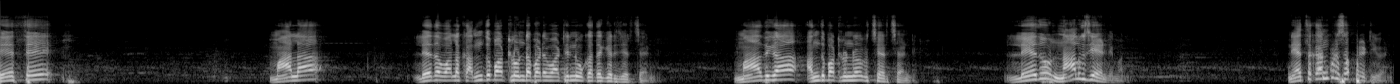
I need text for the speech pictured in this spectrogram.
చేస్తే మాల లేదా వాళ్ళకు అందుబాటులో ఉండబడే వాటిని ఒక దగ్గర చేర్చండి. మాదిగా అందుబాటులో ఉన్న చేర్చండి. లేదు నాలుగు చేయండి మళ్ళీ. నేతకాన్ని కూడా సపరేట్ ఇవ్వండి.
